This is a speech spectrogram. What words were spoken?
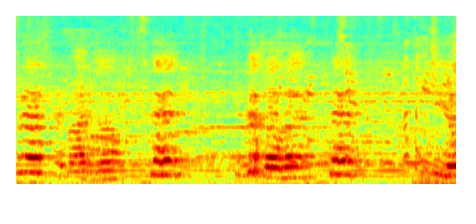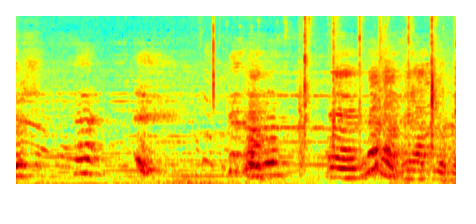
Proszę bardzo. Gotowe. I już. A, Gotowe. E, no dobrze, Jakubku,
